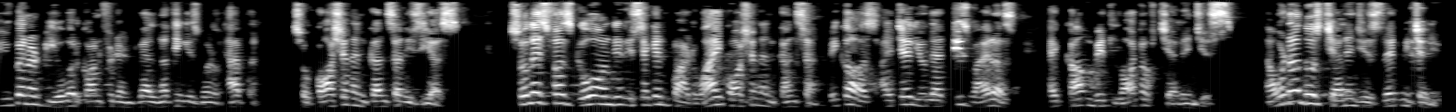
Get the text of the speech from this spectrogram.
you cannot be overconfident. Well, nothing is going to happen. So caution and concern is yes. So let's first go on to the second part. Why caution and concern? Because I tell you that this virus had come with lot of challenges. Now, what are those challenges? Let me tell you.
